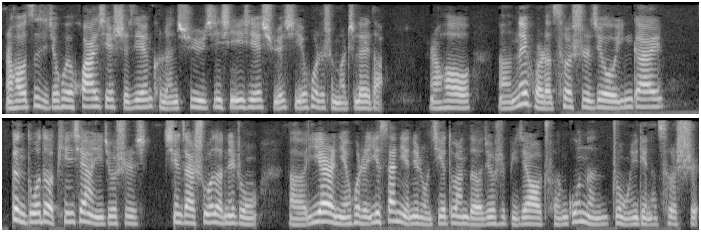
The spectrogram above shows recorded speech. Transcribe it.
然后自己就会花一些时间可能去进行一些学习或者什么之类的。然后，嗯，那会儿的测试就应该。更多的偏向于就是现在说的那种，呃，一二年或者一三年那种阶段的，就是比较纯功能重一点的测试，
